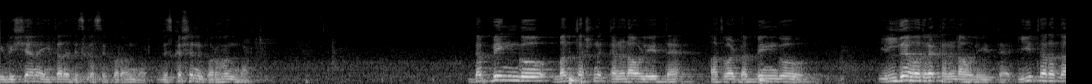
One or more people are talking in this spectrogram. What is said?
ಈ ವಿಷಯನ ಈ ಥರ ಡಿಸ್ಕಸ್ಸಿಗೆ ಬರೋಂಗೆ ಮಾಡ್ತು ಡಿಸ್ಕಷನ್ಗೆ ಬರೋಂಗೆ ಮಾಡ್ತು. ಡಬ್ಬಿಂಗು ಬಂದ ತಕ್ಷಣ ಕನ್ನಡ ಉಳಿಯುತ್ತೆ, ಅಥವಾ ಡಬ್ಬಿಂಗು ಇಲ್ಲದೆ ಹೋದರೆ ಕನ್ನಡ ಉಳಿಯುತ್ತೆ, ಈ ಥರದ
